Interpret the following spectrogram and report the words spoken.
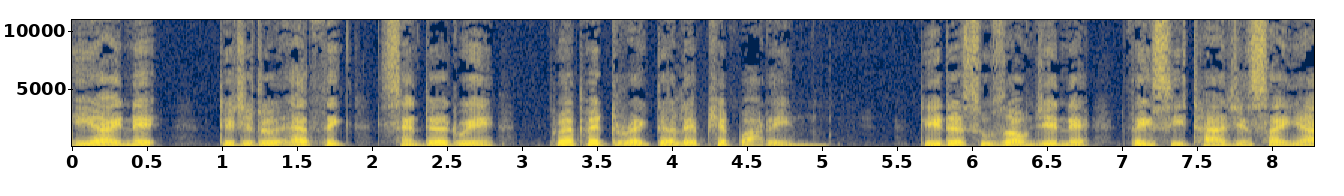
AI နဲ့ Digital Ethics Center တွင်တွဲဖက် Director လည်းဖြစ်ပါတယ်။ data စုဆောင်းခြင်းနဲ့သိမ်းဆည်းထားခြင်းဆိုင်ရာ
